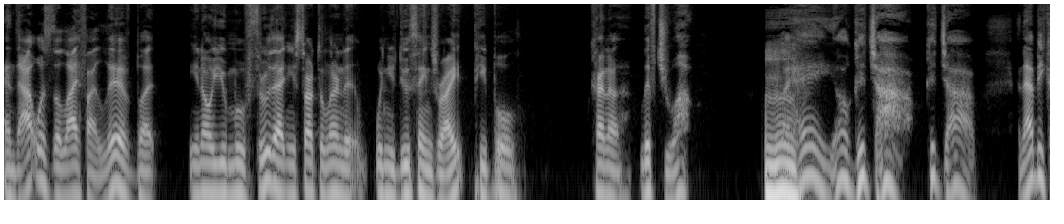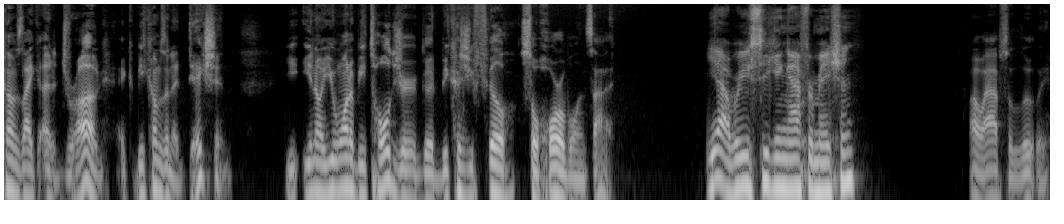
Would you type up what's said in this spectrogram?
And that was the life i lived but you know you move through that and you start to learn that when you do things right people kind of lift you up. Mm. like hey oh good job good job. And that becomes like a drug. It becomes an addiction you, you know you want to be told you're good because you feel so horrible inside yeah. Were you seeking affirmation? oh absolutely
